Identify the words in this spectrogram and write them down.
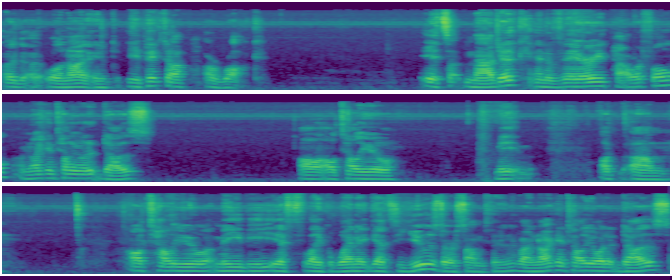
uh, uh well, not, he picked up a rock. It's magic and very powerful. I'm not going to tell you what it does. I'll, I'll tell you, may, I'll, um, I'll tell you maybe if, like, when it gets used or something, but I'm not going to tell you what it does.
